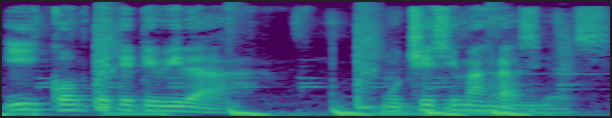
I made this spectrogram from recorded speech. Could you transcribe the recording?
y competitividad. Muchísimas gracias.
